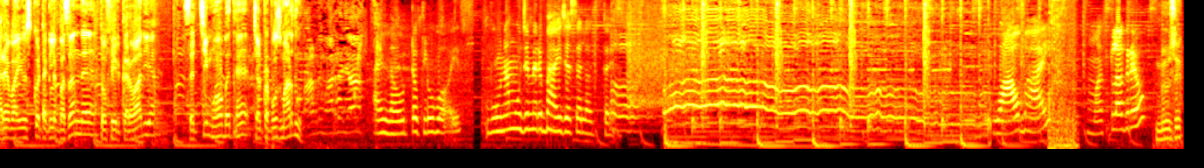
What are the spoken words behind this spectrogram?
अरे भाई उसको टकले पसंद है तो फिर करवा दिया। सच्ची मोहब्बत है चल प्रपोज मार दू। आई लव टकलू बॉयज़ वो ना मुझे मेरे भाई जैसे लगते हैं। वाओ भाई। मस्त लग रहे हो। म्यूज़िक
